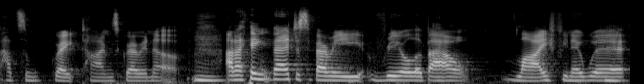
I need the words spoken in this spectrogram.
had some great times growing up. Mm. And I think they're just very real about life. You know, we're. Mm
